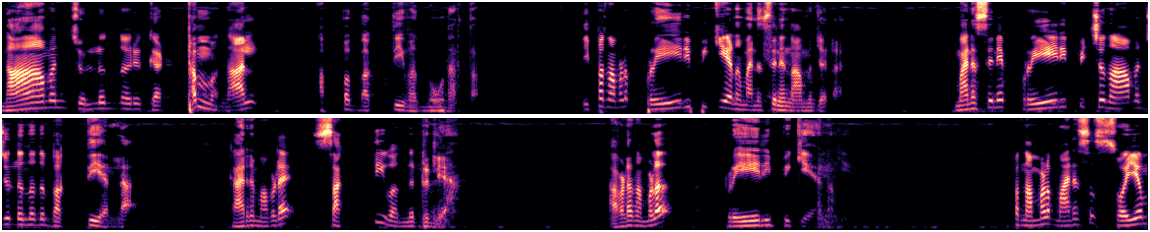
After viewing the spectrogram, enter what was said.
നാമം ചൊല്ലുന്ന ഒരു ഘട്ടം വന്നാൽ അപ്പ ഭക്തി വന്നു എന്നർത്ഥം. ഇപ്പൊ നമ്മൾ പ്രേരിപ്പിക്കുകയാണ് മനസ്സിനെ നാമം ചൊല്ലാൻ. മനസ്സിനെ പ്രേരിപ്പിച്ച് നാമം ചൊല്ലുന്നത് ഭക്തിയല്ല. കാരണം അവിടെ ശക്തി വന്നിട്ടില്ല. അവിടെ നമ്മൾ പ്രേരിപ്പിക്കുകയാണ്. അപ്പൊ നമ്മൾ മനസ്സ് സ്വയം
